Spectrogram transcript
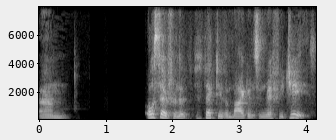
Um, also from the perspective of migrants and refugees,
